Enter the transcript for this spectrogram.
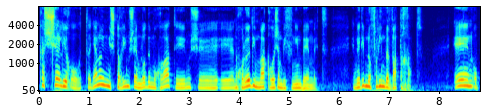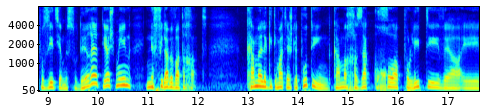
קשה לראות. העניין הוא עם משטרים שהם לא דמוקרטיים, שאנחנו לא יודעים מה קורה שם בפנים באמת. הם לעיתים נופלים בבת אחת. אין אופוזיציה מסודרת, יש מין נפילה בבת אחת. כמה לגיטימציה יש לפוטין, כמה חזק כוחו הפוליטי וה, אה,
